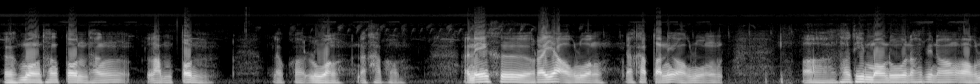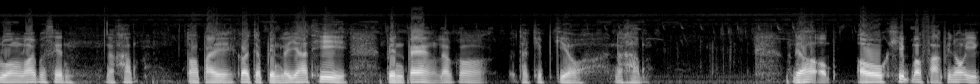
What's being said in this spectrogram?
เออม่วงทั้งต้นทั้งลำต้น แล้วก็รวงนะครับผมอันนี้คือระยะออกรวงนะครับ ตอนนี้ออกรวงเอ่อเท่าที่มองดูนะครับพี่น้องออกรวงร้อยเปอร์เซ็นต์นะครับต่อไปก็จะเป็นระยะที่เป็นแป้งแล้วก็จะเก็บเกี่ยวนะครับ เดี๋ยวเอาเอาคลิปมาฝากพี่น้องอีก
